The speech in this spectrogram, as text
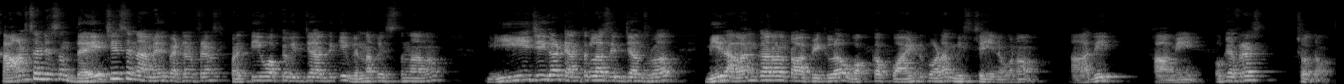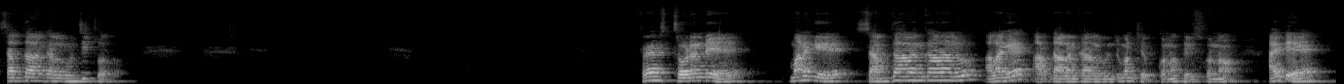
కాన్సన్ట్రేషన్ దయచేసి నా మీద పెట్టండి ఫ్రెండ్స్. ప్రతి ఒక్క విద్యార్థికి విన్నపిస్తున్నాను. ఈజీగా టెన్త్ క్లాస్ ఎగ్జామ్స్లో మీరు అలంకారాల టాపిక్లో ఒక్క పాయింట్ కూడా మిస్ చేయనివ్వను. అది హామీ. ఓకే ఫ్రెండ్స్ చూద్దాం. శబ్ద అలంకారాల గురించి చూద్దాం. ఫ్రెండ్స్ చూడండి. మనకి శబ్దాలంకారాలు అలాగే అర్ధాలంకారాల గురించి మనం చెప్పుకున్నాం తెలుసుకున్నాం. అయితే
